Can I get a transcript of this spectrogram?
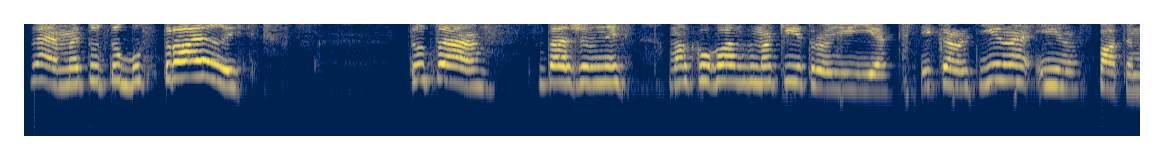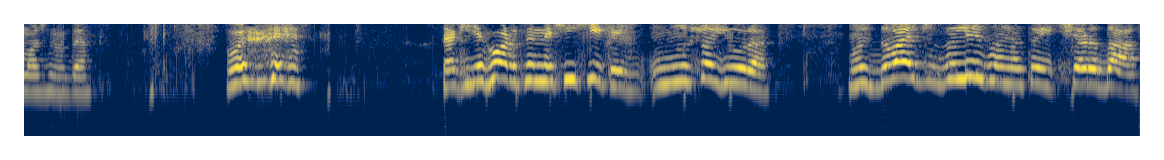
Все, ми тут обустроїлись. Тут навіть в них макогон з макітрою є. І картина, і спати можна де. Так, Єгор, ти не хіхікай. Ну що, Юра? Може, давай вже залізли на той чердак.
